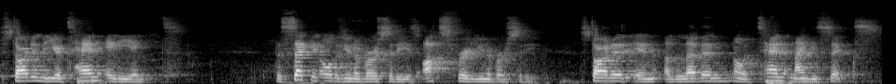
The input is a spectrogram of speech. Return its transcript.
Started in the year 1088. The second oldest university is Oxford University. Started in 11, no, 1096.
